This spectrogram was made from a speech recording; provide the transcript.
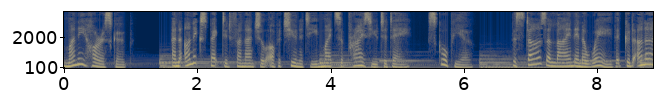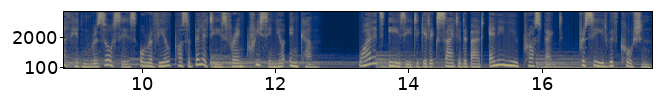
Money Horoscope An unexpected financial opportunity might surprise you today, Scorpio. The stars align in a way that could unearth hidden resources or reveal possibilities for increasing your income. While it's easy to get excited about any new prospect, proceed with caution.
